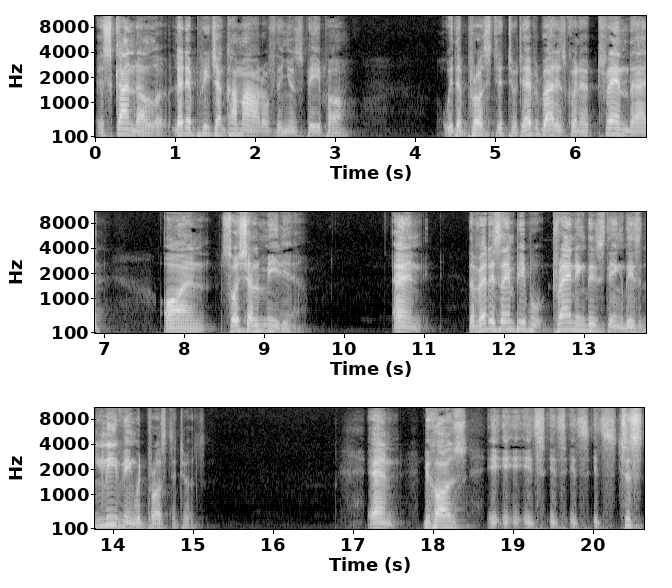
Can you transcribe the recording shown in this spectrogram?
a scandal. Let a preacher come out of the newspaper with a prostitute. Everybody's going to trend that on social media. And the very same people trending this thing, they're living with prostitutes. And because it, it, it's it's it's it's just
